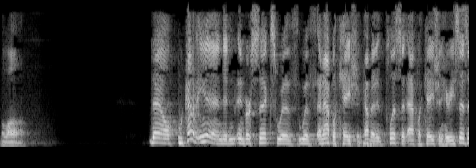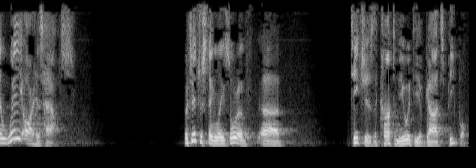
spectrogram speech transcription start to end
belong. Now, we kind of end in, in verse 6 with, with an application, kind of an implicit application here. He says, And we are his house. Which interestingly sort of uh, teaches the continuity of God's people.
